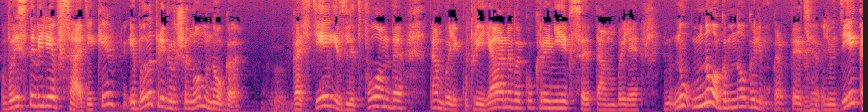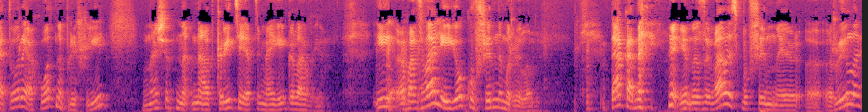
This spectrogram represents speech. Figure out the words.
выставили в садике, и было приглашено много гостей из Литфонда, там были Куприяновы, Кукрыниксы, там были, ну, много-много людей, которые охотно пришли, значит, на, на открытие этой моей головы. И обозвали ее кувшинным рылом. Так она и называлась, кувшинное э, рыло.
